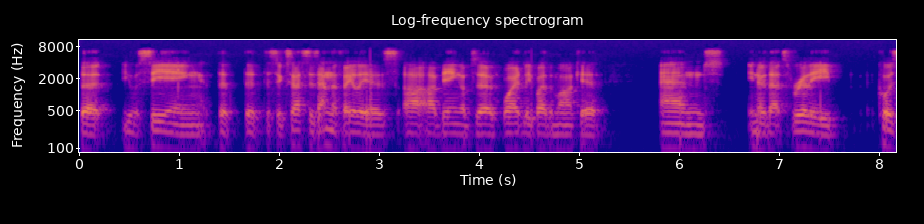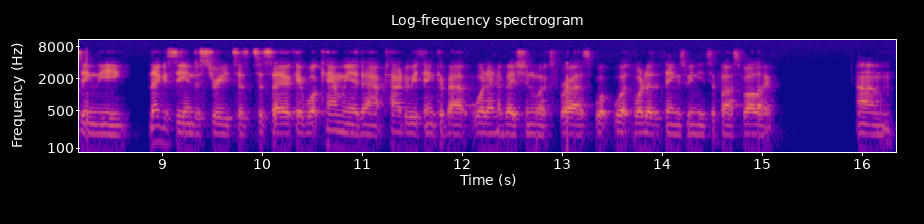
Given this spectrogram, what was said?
that you're seeing, that the, the, successes and the failures are, are being observed widely by the market, and you know that's really causing the legacy industry to, to say, okay, what can we adapt? How do we think about what innovation works for us? What what, what are the things we need to fast follow? Um,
